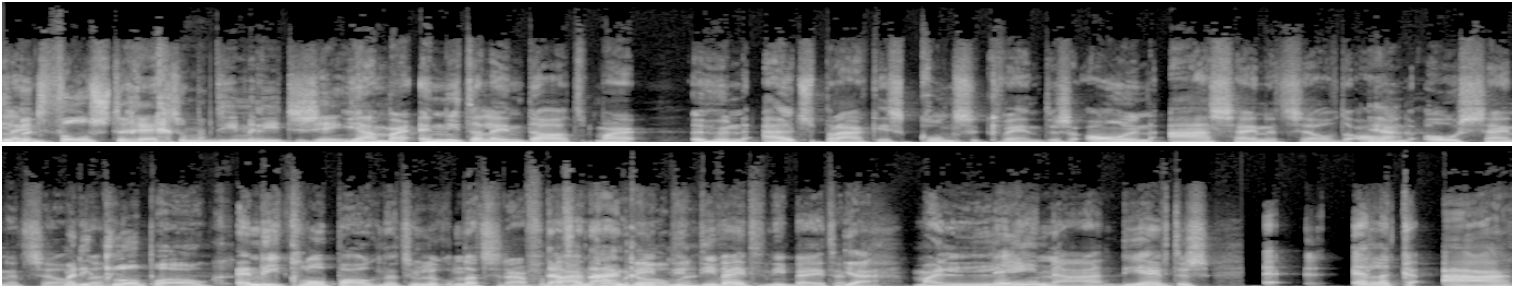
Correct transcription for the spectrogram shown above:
hebben het volste recht om op die manier te zingen. Ja, maar en niet alleen dat, maar hun uitspraak is consequent. Dus al hun A's zijn hetzelfde, al Ja. hun O's zijn hetzelfde. maar die kloppen ook. En die kloppen ook natuurlijk, omdat ze daar vandaan, Daar vandaan komen. Die, die, die weten het niet beter. Ja. Maar Lena, die heeft dus... Elke A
